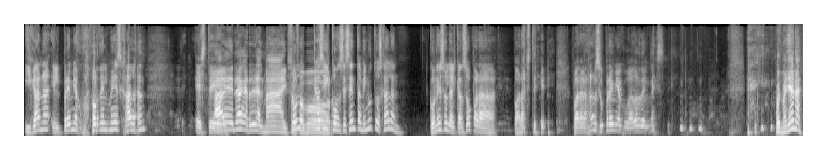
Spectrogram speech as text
y gana el premio a jugador del mes, Haaland. Este, A ver, no hagan reír al Mike, por Solo favor. casi con 60 minutos jalan. Con eso le alcanzó para, para, este, para ganar su premio a jugador del mes. Pues mañana,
